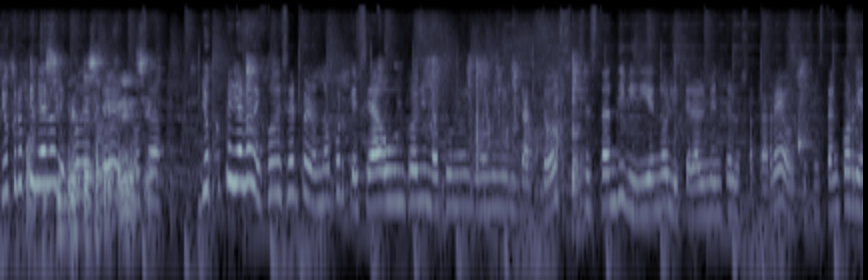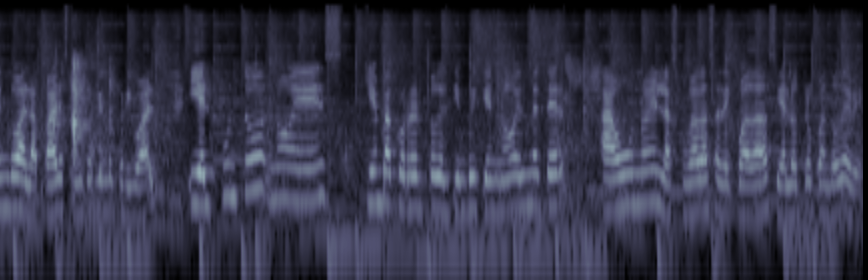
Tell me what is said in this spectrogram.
Yo creo que ya lo dejó de esa preferencia. Yo creo que ya lo dejó de ser, pero no porque sea un running back 1 y un running back 2. Se están dividiendo literalmente los acarreos. Se están corriendo a la par, están corriendo por igual. Y el punto no es quién va a correr todo el tiempo y quién no, es meter a uno en las jugadas adecuadas y al otro cuando debe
